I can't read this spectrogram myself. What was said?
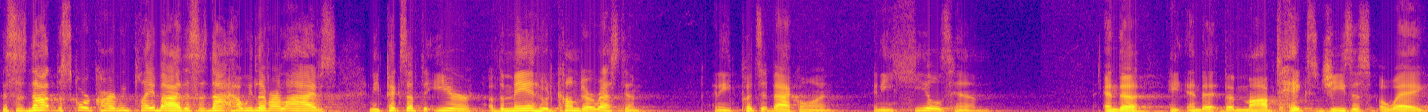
This is not the scorecard we play by. This is not how we live our lives. And he picks up the ear of the man who had come to arrest him and he puts it back on and he heals him. And the, he, and the, the mob takes Jesus away.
